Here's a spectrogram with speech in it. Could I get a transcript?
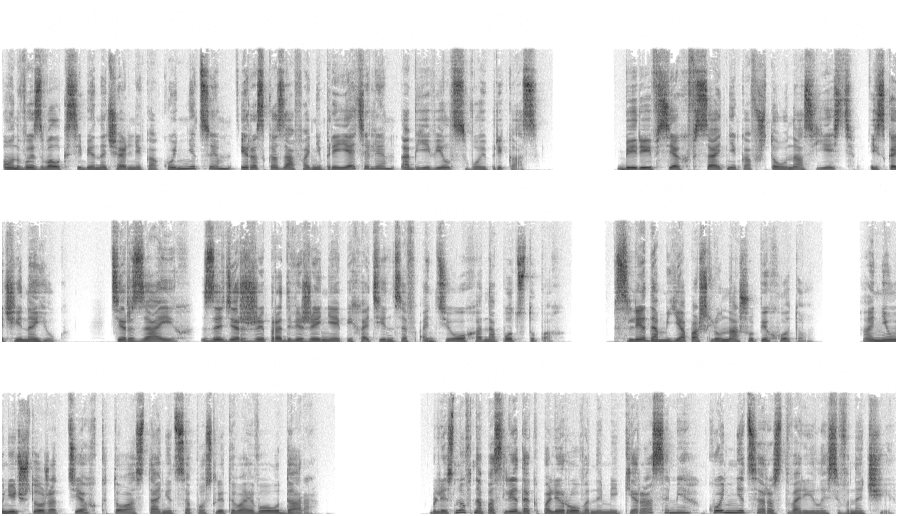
Он вызвал к себе начальника конницы и, рассказав о неприятеле, объявил свой приказ. «Бери всех всадников, что у нас есть, и скачи на юг. Терзай их, задержи продвижение пехотинцев Антиоха на подступах. Следом я пошлю нашу пехоту. Они уничтожат тех, кто останется после твоего удара». Блеснув напоследок полированными керасами, конница растворилась в ночи.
